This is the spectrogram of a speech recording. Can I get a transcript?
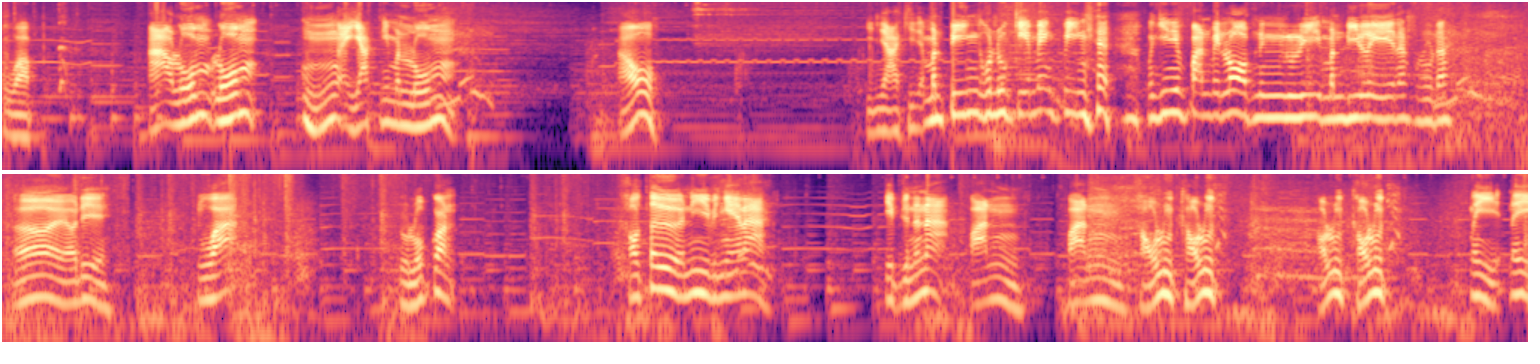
ตวบอ้าวล้มล้มอืมไอ้ยักษ์นี่มันล้ม เอากินยากินมันปิงคนดูเกมแม่งปิงเมื่อกี้นี่ฟันไปรอบหนึ่งรีมันดีเลยนะคุณดูนะเอ้ยเอาดิจัวโดดลบก่อนเคาน์เตอร์นี่เป็นไงล่ะเจ็บอยู่นั่นน่ะฟันฟันเขาหลุดเขาหลุด เขาหลุดเขาหลุดนี่นี่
